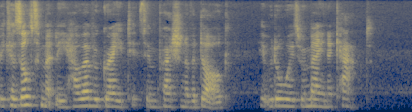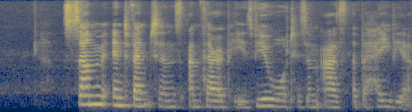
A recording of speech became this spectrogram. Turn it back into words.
Because ultimately, however great its impression of a dog, it would always remain a cat. Some interventions and therapies view autism as a behaviour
